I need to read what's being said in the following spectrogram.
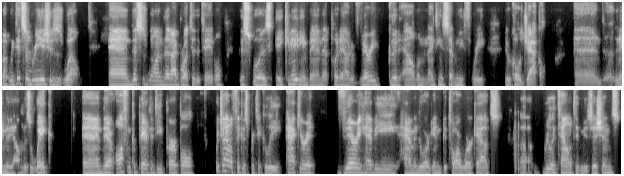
but we did some reissues as well. And this is one that I brought to the table. This was a Canadian band that put out a very good album in 1973. They were called Jackal. And uh, the name of the album is Awake. And they're often compared to Deep Purple, which I don't think is particularly accurate. Very heavy Hammond organ guitar workouts, uh, really talented musicians,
